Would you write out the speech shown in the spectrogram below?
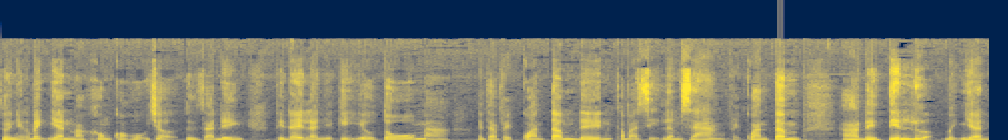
rồi những bệnh nhân mà không có hỗ trợ từ gia đình thì đây là những cái yếu tố mà người ta phải quan tâm đến các bác sĩ lâm sàng phải quan tâm à, để tiên lượng bệnh nhân.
